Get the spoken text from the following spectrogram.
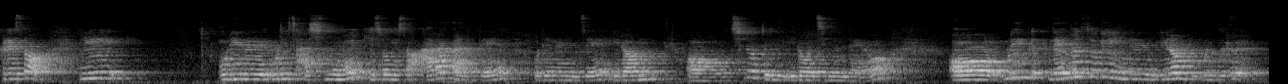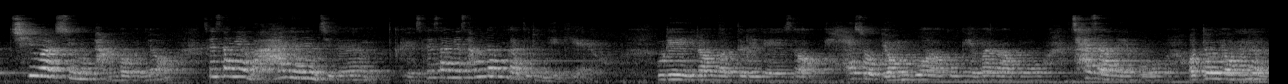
그래서 이 우리를 우리 자신을 계속해서 알아갈 때 우리는 이제 이런 어, 치료들이 이루어지는데요. 어, 우리 그 내면 속에 있는 이런 부분들을 치유할 수 있는 방법은요. 세상에 많은 지금 그 세상의 상담가들은 얘기해요. 우리의 이런 것들에 대해서 계속 연구하고 개발하고 찾아내고 어떤 경우는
